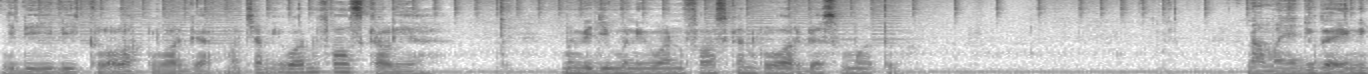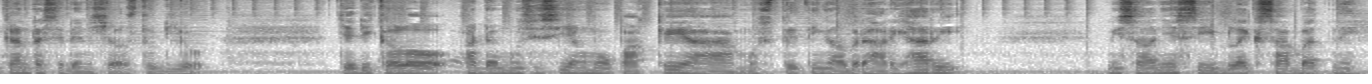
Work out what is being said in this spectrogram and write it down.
Jadi dikelola keluarga. Macam Iwan Fals kali ya. Manajemen Iwan Fals kan keluarga semua tuh. Namanya juga ini kan residential studio. Jadi kalau ada musisi yang mau pakai ya mesti tinggal berhari-hari. Misalnya si Black Sabbath nih.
